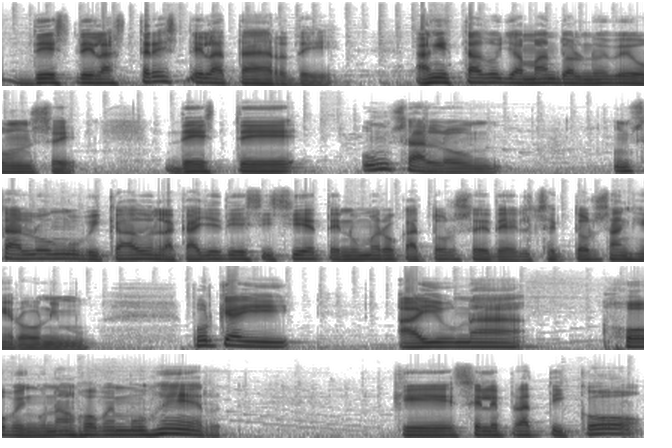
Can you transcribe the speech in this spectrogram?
Desde las 3 de la tarde han estado llamando al 911 desde un salón, un salón ubicado en la calle 17, número 14 del sector San Jerónimo. Porque ahí hay una joven, una joven mujer que se le practicó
